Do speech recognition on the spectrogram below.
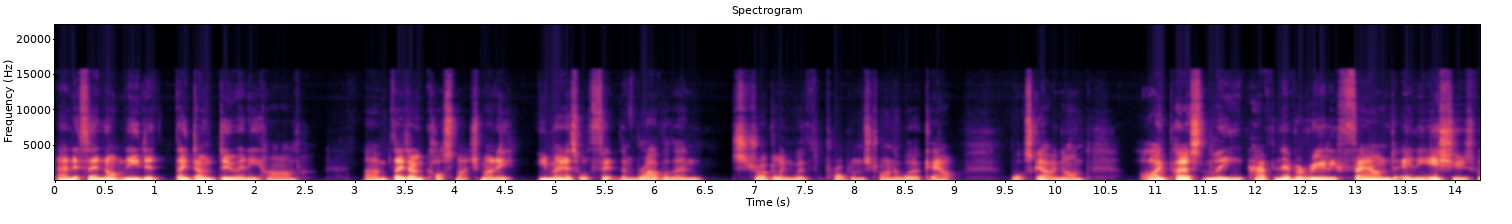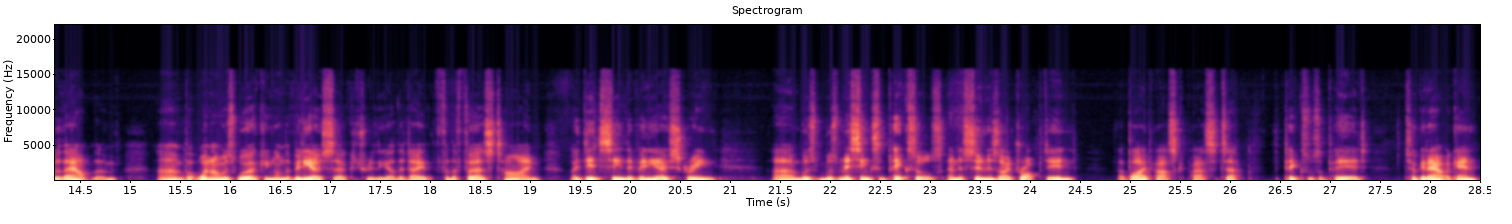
And if they're not needed, they don't do any harm. Um, they don't cost much money you may as well fit them rather than struggling with problems trying to work out what's going on. I personally have never really found any issues without them. Um, but when I was working on the video circuitry the other day, for the first time, I did see the video screen um, was, was missing some pixels. And as soon as I dropped in a bypass capacitor, the pixels appeared. Took it out again,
